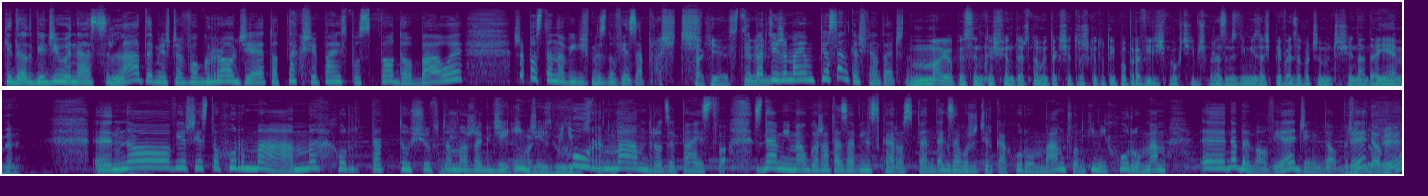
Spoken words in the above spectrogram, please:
kiedy odwiedziły nas latem jeszcze w ogrodzie, to tak się Państwu spodobały, że postanowiliśmy znów je zaprosić. Tak jest. Tym bardziej, że mają piosenkę świąteczną. Mają piosenkę świąteczną, my tak się troszkę tutaj poprawiliśmy, bo chcielibyśmy razem z nimi zaśpiewać, zobaczymy, czy się nadajemy. E, No, wiesz, jest to chór mam, chór tatusiów to może gdzie indziej. zmieniło Chór mam, drodzy Państwo. Z nami Małgorzata Zawilska-Rozpędek, założycielka chóru mam, członkini chóru mam e, na Bemowie. Dzień dobry. Dzień dobry.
